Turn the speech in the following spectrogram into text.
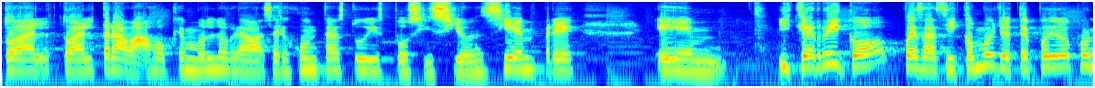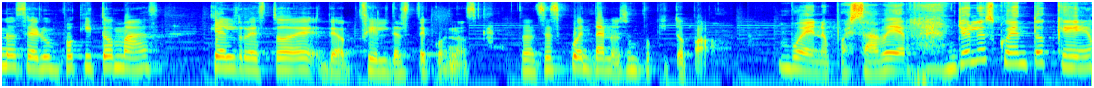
toda, todo el trabajo que hemos logrado hacer juntas, tu disposición siempre. Eh, y qué rico, pues así como yo te he podido conocer un poquito más, que el resto de, de upfielders te conozcan. Entonces cuéntanos un poquito, Pau. Bueno, pues a ver, yo les cuento que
